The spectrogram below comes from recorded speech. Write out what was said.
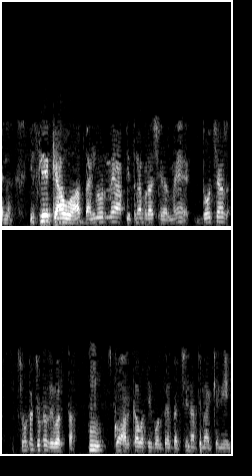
है ना? इसलिए क्या हुआ बेंगलोर में आप इतना बड़ा शहर में दो चार छोटा छोटा रिवर था। हम्म, उसको अर्कावती बोलते हैं दक्षिणा पिनाकिनी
